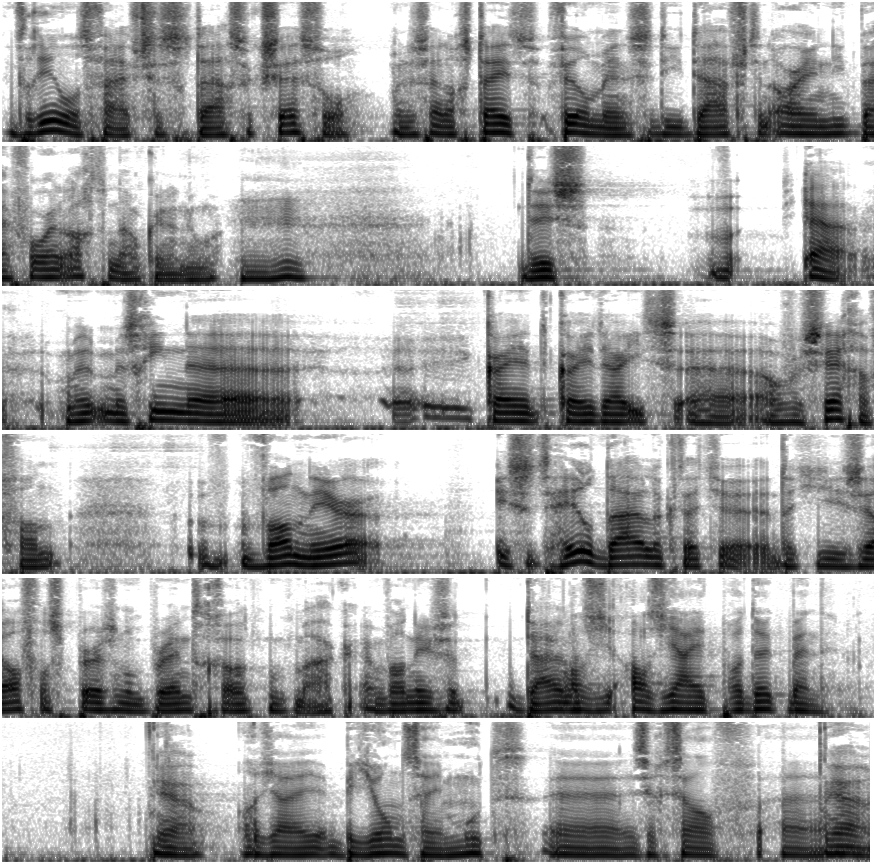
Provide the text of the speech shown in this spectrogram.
365 dagen succesvol. Maar er zijn nog steeds veel mensen die David en Arjen niet bij voor- en achternaam kunnen noemen. Mhm. Dus ja, misschien eh, kan, je, kan je daar iets eh, over zeggen van wanneer is het heel duidelijk dat je, dat je jezelf als personal brand groot moet maken? En wanneer is het duidelijk? als, als jij het product bent. Ja, Als jij Beyoncé moet eh, zichzelf Ja.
